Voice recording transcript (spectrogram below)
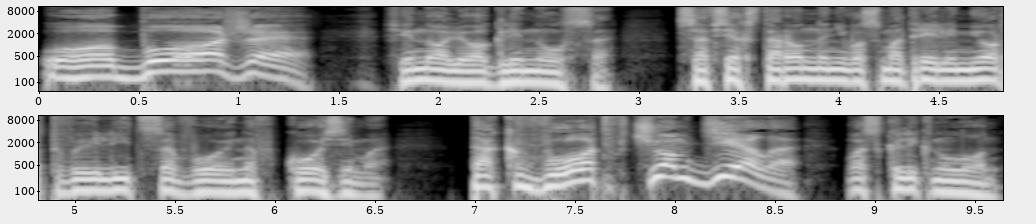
«О, Боже!» — Фенолио оглянулся. Со всех сторон на него смотрели мертвые лица воинов Козима. «Так вот в чем дело!» — воскликнул он.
